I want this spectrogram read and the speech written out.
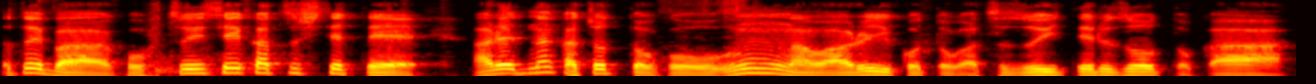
う、例えば、こう、普通に生活してて、あれ、なんかちょっとこう、運が悪いことが続いてるぞとか、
